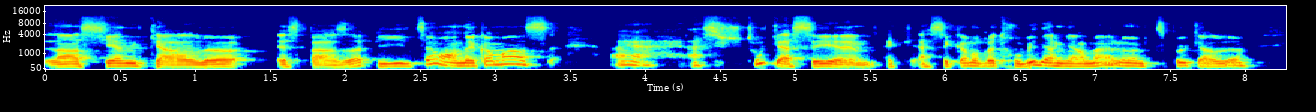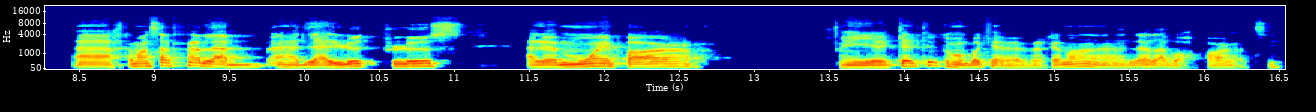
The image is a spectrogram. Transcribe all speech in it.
l'ancienne Carla Esparza, puis tu sais, on a commencé. je trouve qu'elle s'est euh, s'est comme retrouvée dernièrement, là, un petit peu, Carla. Elle a recommencé à faire de la, de la lutte plus. Elle a moins peur. Il y a quelques combats qui avaient vraiment l'air d'avoir peur, tu sais.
